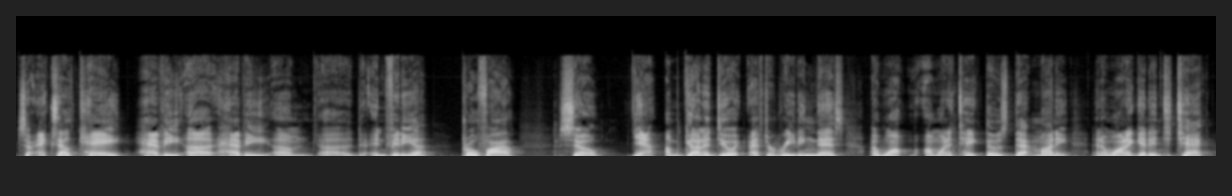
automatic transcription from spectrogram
So, XLK, heavy, uh, heavy um, uh, NVIDIA profile. So, yeah, I'm gonna do it. After reading this, I want I want to take those that money and I want to get into tech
